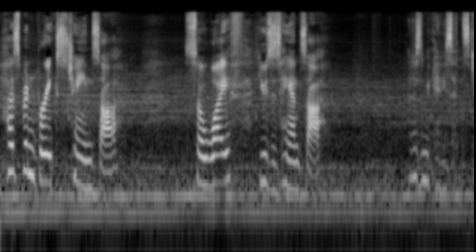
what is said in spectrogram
Husband breaks chainsaw, so wife uses handsaw. That doesn't make any sense to me.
